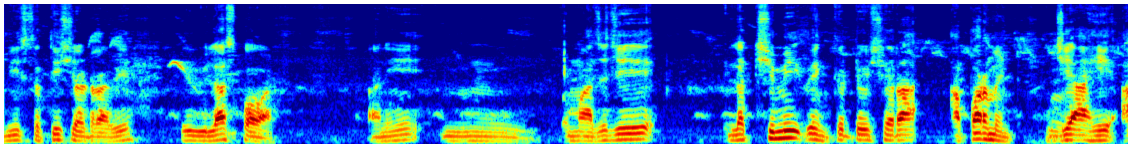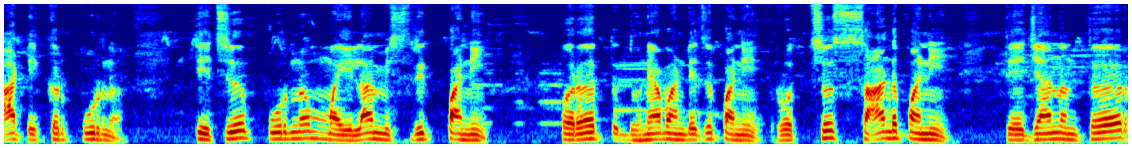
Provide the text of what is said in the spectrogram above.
मी सतीश यड्रावे हे विलास पवार आणि माझं जे लक्ष्मी व्यंकटेश्वरा अपार्टमेंट जे आहे आठ एकर पूर्ण. त्याचं पूर्ण मैला मिश्रित पाणी परत धुण्या भांड्याचं पाणी रोजचं सांड पाणी त्याच्यानंतर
